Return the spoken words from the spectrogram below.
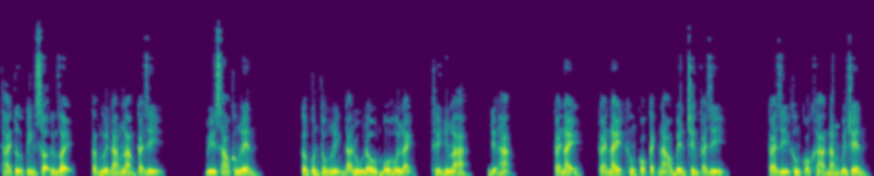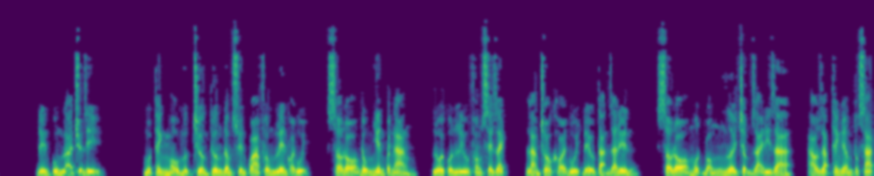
Thái tử kinh sợ đứng dậy, các ngươi đang làm cái gì? Vì sao không lên? Cấm quân thống lĩnh đã đủ đầu mồ hôi lạnh, thế nhưng là, điện hạ, cái này cái này không có cách nào bên trên cái gì. Cái gì không có khả năng bên trên? Đến cùng là chuyện gì? Một thanh màu mực trường thương đâm xuyên qua phồng lên khói bụi sau đó đông nhiên quét ngang, lôi cuốn lưu phong xé rách, làm cho khói bụi đều tản ra đến, sau đó một bóng người chậm rãi đi ra, áo giáp thanh âm túc sát,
